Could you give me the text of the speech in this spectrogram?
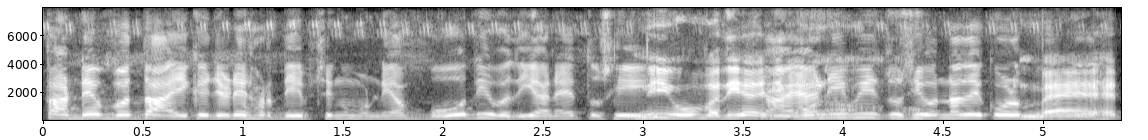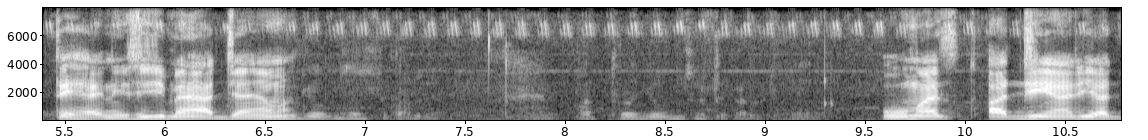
ਤੁਹਾਡੇ ਵਿਧਾਇਕ ਜਿਹੜੇ ਹਰਦੀਪ ਸਿੰਘ ਮੁੰਡੀਆਂ ਬਹੁਤ ਹੀ ਵਧੀਆ ਨੇ ਤੁਸੀਂ ਨਹੀਂ ਉਹ ਵਧੀਆ ਜੀ ਆਇਆ ਨਹੀਂ ਵੀ ਤੁਸੀਂ ਉਹਨਾਂ ਦੇ ਕੋਲ ਮੈਂ ਇੱਥੇ ਹੈ ਨਹੀਂ ਸੀ ਜੀ ਮੈਂ ਅੱਜ ਆਇਆ ਵਾਂ। ਉਹ ਮੈਂ ਅੱਜ ਹੀ ਆ ਜੀ ਅੱਜ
